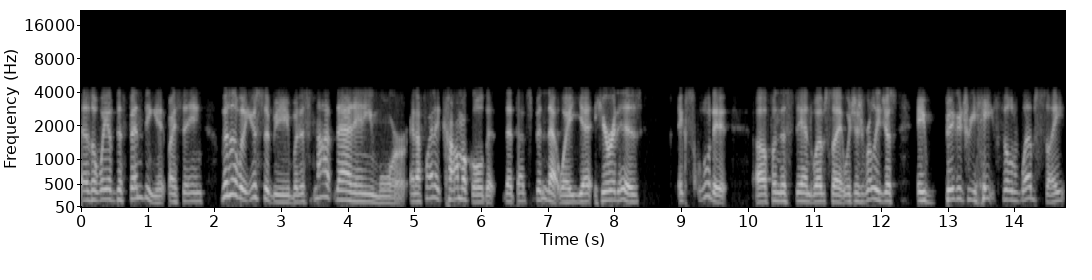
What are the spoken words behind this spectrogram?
as a way of defending it by saying this is what it used to be, but it's not that anymore. And I find it comical that, that that's been that way. Yet here it is, excluded uh, from the Stand website, which is really just a bigotry, hate-filled website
